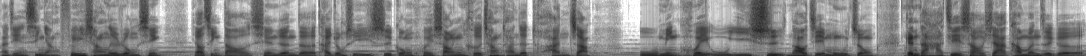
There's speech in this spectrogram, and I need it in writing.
那今天星洋非常的荣幸，邀请到现任的台中市医师公会韶音合唱团的团长吴敏慧吴医师，到节目中跟大家介绍一下他们这个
